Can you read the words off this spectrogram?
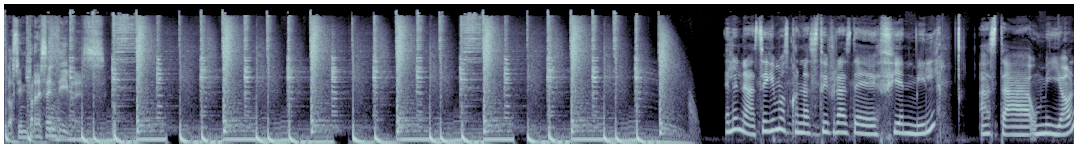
Los imprescindibles. Elena, seguimos con las cifras de 100.000 hasta un millón,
